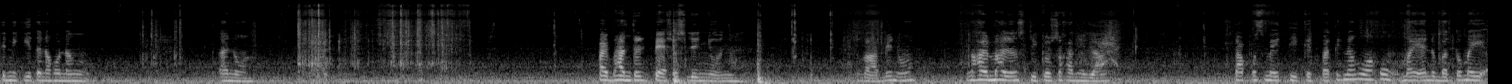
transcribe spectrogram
tinikitan ako ng ano 500 pesos din yun. Grabe, no? Mahal-mahal ang sticker sa kanila. Tapos may ticket pa. Tingnan ko kung may ano ba to, may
